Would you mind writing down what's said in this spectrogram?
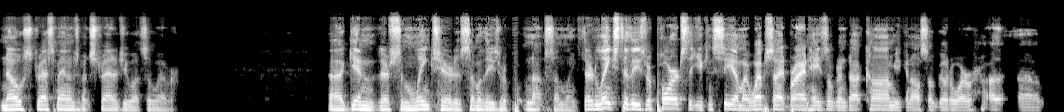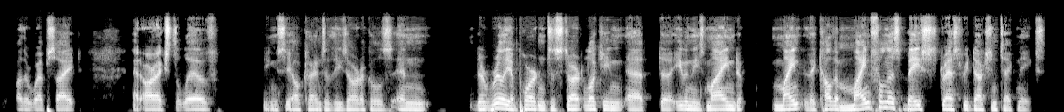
no stress management strategy whatsoever. Uh, again, there's some links here to some of these, rep- not some links. There are links to these reports that you can see on my website, brianhazelgren.com. You can also go to our uh, uh other website, at RX to Live. You can see all kinds of these articles, and they're really important to start looking at uh, even these mind mind. They call them mindfulness based stress reduction techniques.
